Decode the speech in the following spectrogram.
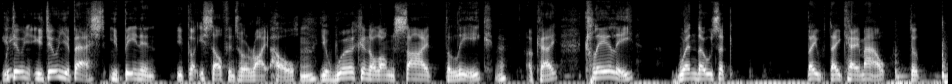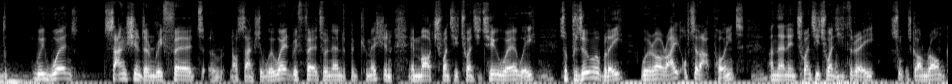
you're doing you're doing your best. You've been in. You've got yourself into a right hole. Hmm? You're working alongside the league. Yeah. Okay. Clearly, when those are they they came out, the, the, we weren't sanctioned and referred, uh, not sanctioned, we weren't referred to an independent commission in March 2022, were we? Mm. So presumably we're all right up to that point. point, and then in 2023 something's gone wrong.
